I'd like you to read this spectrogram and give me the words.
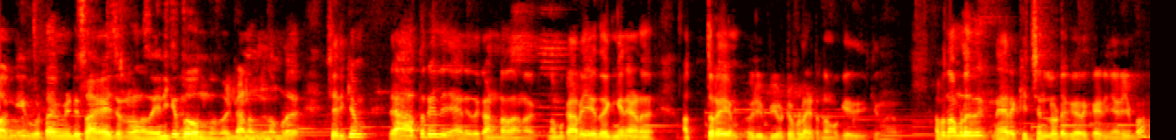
ഭംഗി കൂട്ടാൻ വേണ്ടി സഹായിച്ചിട്ടാണ് എനിക്ക് തോന്നുന്നത്. കാരണം നമ്മൾ ശരിക്കും രാത്രിയിൽ ഞാനിത് കണ്ടതാണ്. നമുക്കറിയാം ഇതെങ്ങനെയാണ് അത്രയും ഒരു ബ്യൂട്ടിഫുൾ ആയിട്ട് നമുക്ക് ഇരിക്കുന്നത്. അപ്പോൾ നമ്മളിത് നേരെ കിച്ചണിലോട്ട് കയറി കഴിഞ്ഞ് കഴിയുമ്പോൾ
